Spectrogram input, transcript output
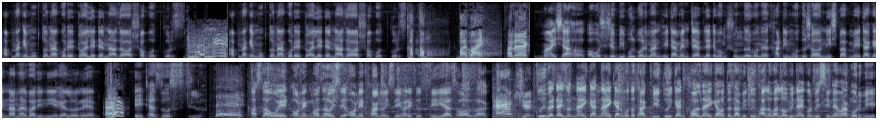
আপনাকে মুক্ত না করে টয়লেটে না যাওয়ার শপথ করছি। আপনাকে মুক্ত না করে টয়লেটে না যাওয়ার শপথ করছি। খতম। বাই বাই মাইশা হক অবশেষে বিপুল পরিমাণ ভিটামিন ট্যাবলেট এবং সুন্দরবনের খাঁটি মধু সহ নিষ্পাপ মেয়েটাকে নানার বাড়ি নিয়ে গেল র্যাব। এইটা জোস ছিল। আচ্ছা ওয়েট অনেক মজা হয়েছে অনেক ফান হয়েছে এবার একটু সিরিয়াস হওয়া যাক। তুই বেটা একজন নায়িকার নায়িকার মতো থাকবি। তুই কেন খল নায়িকা হতে যাবি? তুই ভালো ভালো অভিনয় করবি সিনেমা করবি।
